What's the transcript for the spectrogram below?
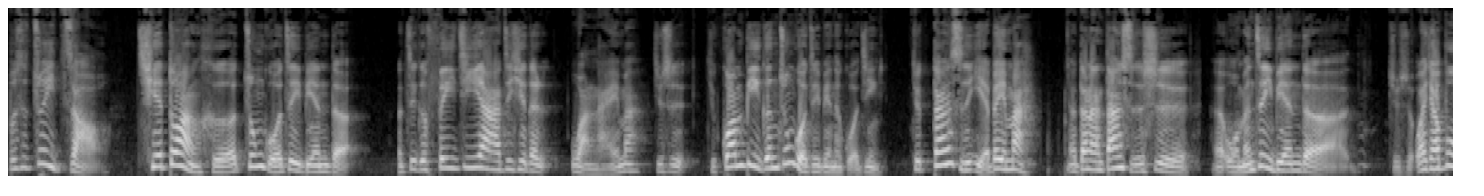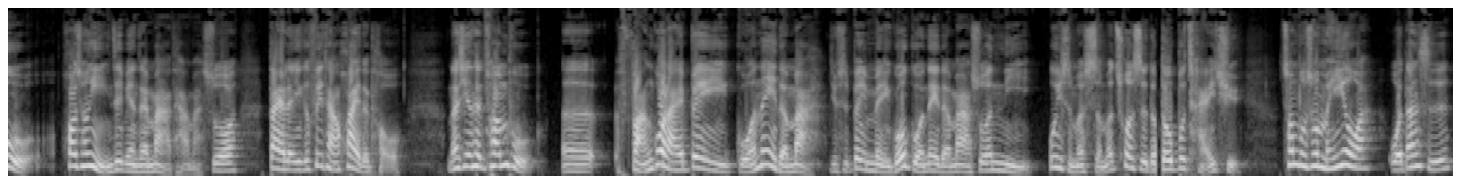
不是最早切断和中国这边的这个飞机啊这些的往来嘛？就是就关闭跟中国这边的国境，就当时也被骂。那当然，当时是呃，我们这边的，就是外交部华春莹这边在骂他嘛，说带了一个非常坏的头。那现在川普呃反过来被国内的骂，就是被美国国内的骂，说你为什么什么措施都都不采取？川普说没有啊，我当时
